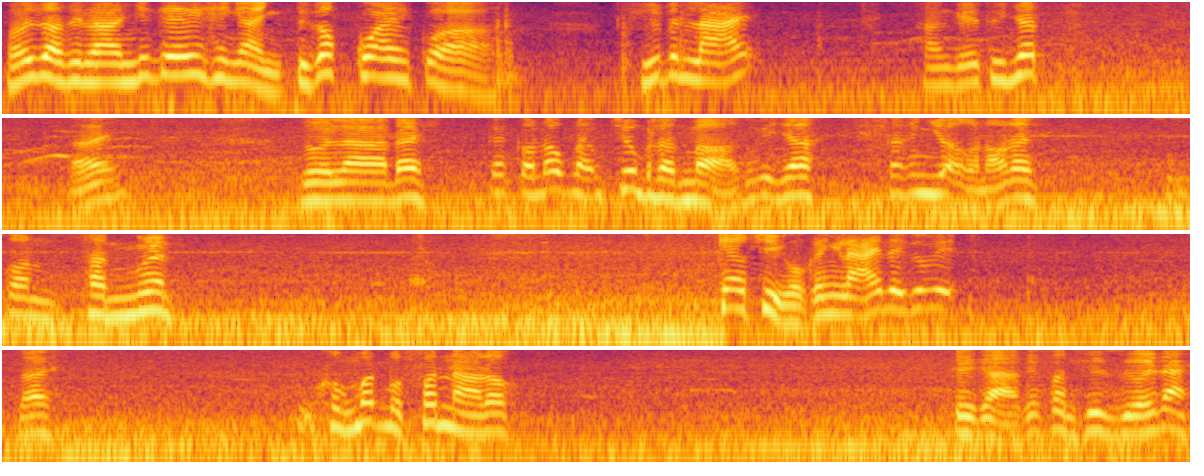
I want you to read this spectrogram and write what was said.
Và bây giờ thì là những cái hình ảnh từ góc quay của phía bên lái, hàng ghế thứ nhất. Đấy. Rồi là đây các con ốc này cũng chưa một lần mở quý vị nhá. Các cái nhựa của nó đây, cũng còn sần nguyên. Đấy. keo chỉ của cánh lái đây quý vị. Đây. Cũng không mất một phân nào đâu. Kể cả cái phần phía dưới này,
